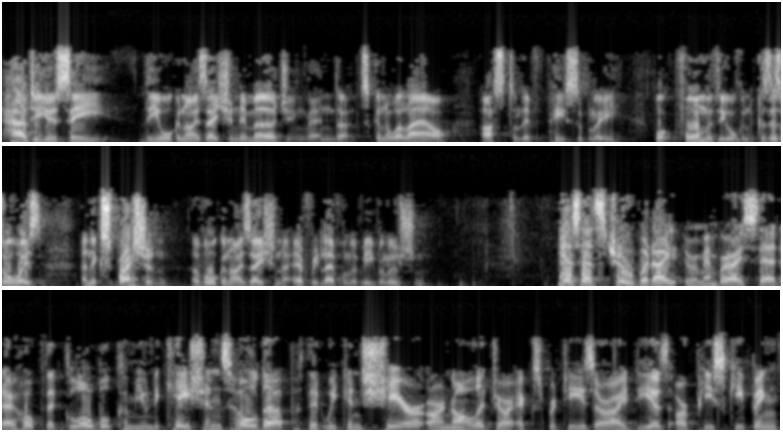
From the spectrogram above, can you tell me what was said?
how do you see the organization emerging then that's going to allow us to live peaceably? What form of the organ? Because there's always an expression of organization at every level of evolution. Yes, that's true. But I remember I said I hope that global communications hold up, that we can share our knowledge, our expertise, our ideas, our peacekeeping,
